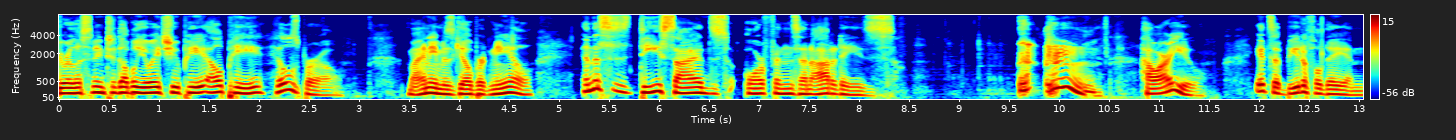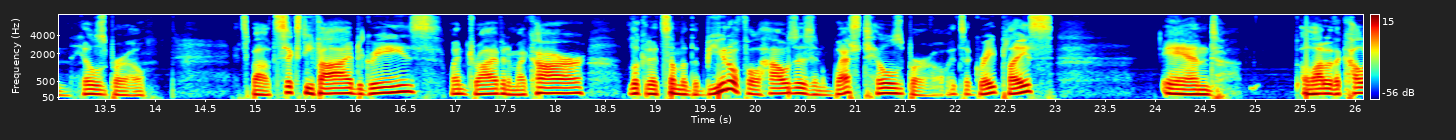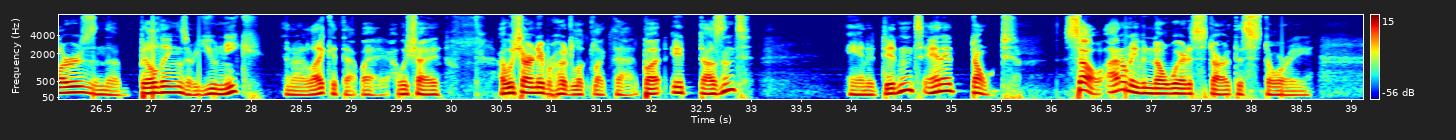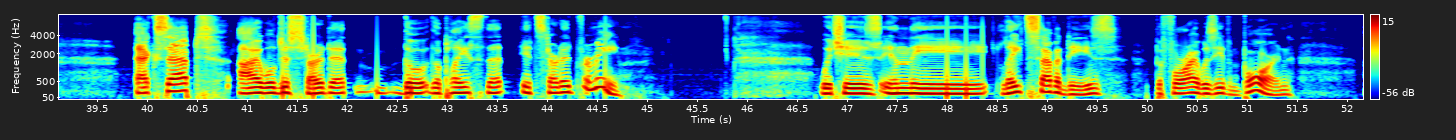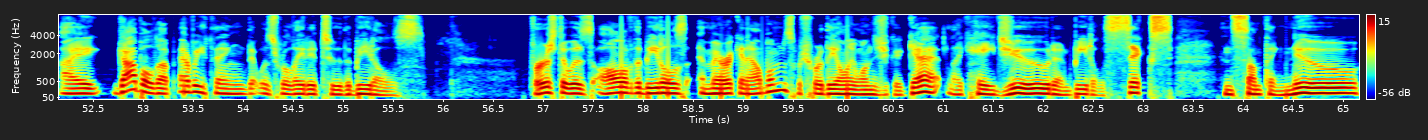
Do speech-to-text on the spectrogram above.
You are listening to WHUP LP Hillsborough. My name is Gilbert Neal, and this is D Sides, Orphans, and Oddities. How are you? It's a beautiful day in Hillsborough. It's about 65 degrees. Went driving in my car, looking at some of the beautiful houses in West Hillsborough. It's a great place, and a lot of the colors and the buildings are unique, and I like it that way. I wish I, I wish our neighborhood looked like that, but it doesn't, and it didn't, and it don't. So I don't even know where to start this story. Except I will just start it at the the place that it started for me, which is in the late seventies, before I was even born. I gobbled up everything that was related to the Beatles. First, it was all of the Beatles' American albums, which were the only ones you could get, like Hey Jude and Beatles 6 and Something New,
